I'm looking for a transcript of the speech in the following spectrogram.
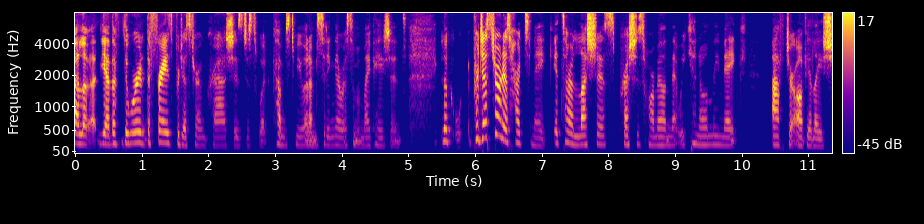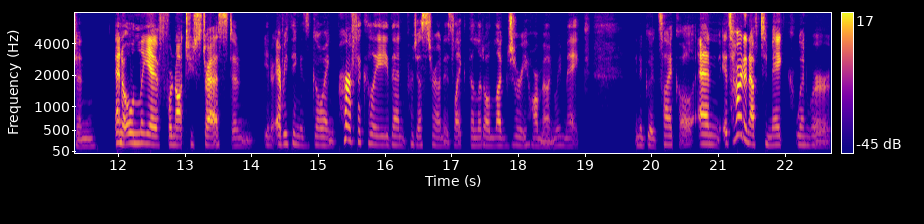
I love it. Yeah, the, the word, the phrase progesterone crash is just what comes to me when I'm sitting there with some of my patients. Look, progesterone is hard to make. It's our luscious, precious hormone that we can only make after ovulation. And only if we're not too stressed and you know everything is going perfectly, then progesterone is like the little luxury hormone we make in a good cycle. And it's hard enough to make when we're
